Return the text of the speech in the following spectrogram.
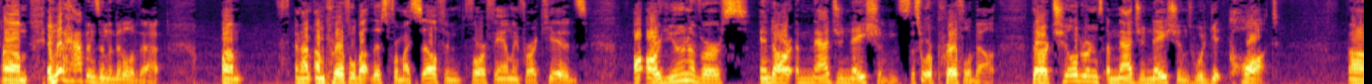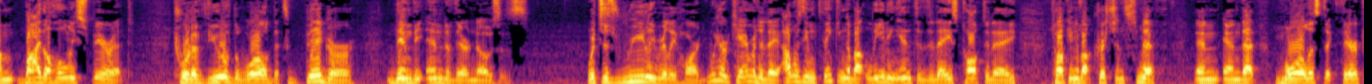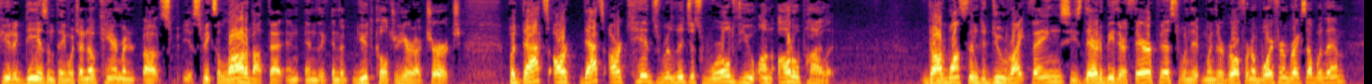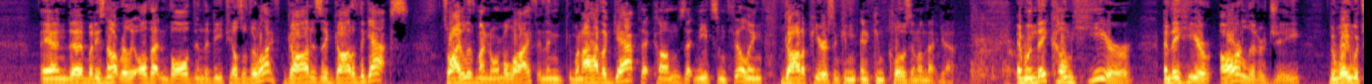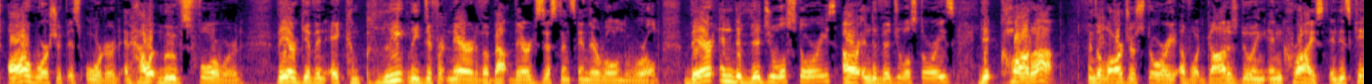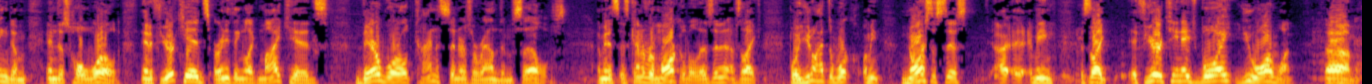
Um, and what happens in the middle of that? Um, and I'm, I'm, prayerful about this for myself and for our family and for our kids. Our, our universe and our imaginations, that's what we're prayerful about, that our children's imaginations would get caught um, by the Holy Spirit toward a view of the world that's bigger than the end of their noses, which is really, really hard. We heard Cameron today. I was even thinking about leading into today's talk today, talking about Christian Smith and, and that moralistic therapeutic deism thing, which I know Cameron uh, sp- speaks a lot about that in, in, the, in the youth culture here at our church. But that's our, that's our kids' religious worldview on autopilot. God wants them to do right things. He's there to be their therapist when, they, when their girlfriend or boyfriend breaks up with them. And, uh, but he's not really all that involved in the details of their life. God is a God of the gaps. So I live my normal life, and then when I have a gap that comes that needs some filling, God appears and can, and can close in on that gap. And when they come here and they hear our liturgy, the way in which our worship is ordered and how it moves forward, they are given a completely different narrative about their existence and their role in the world. Their individual stories, our individual stories, get caught up in the larger story of what God is doing in Christ, in His kingdom, in this whole world. And if your kids are anything like my kids, their world kind of centers around themselves. I mean, it's, it's kind of remarkable, isn't it? It's like, boy, you don't have to work. I mean, narcissists, I, I mean, it's like if you're a teenage boy, you are one. Um,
